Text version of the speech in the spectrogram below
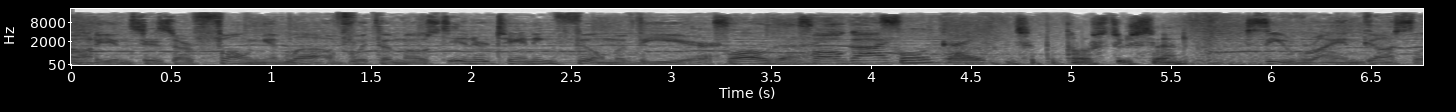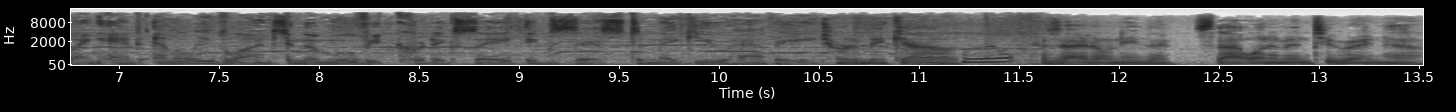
Audiences are falling in love with the most entertaining film of the year. Fall guy. Fall guy. Fall guy. That's what the poster said. See Ryan Gosling and Emily Blunt in the movie critics say exists to make you happy. Trying to make it out? Nope. Because I don't either. It's not what I'm into right now.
